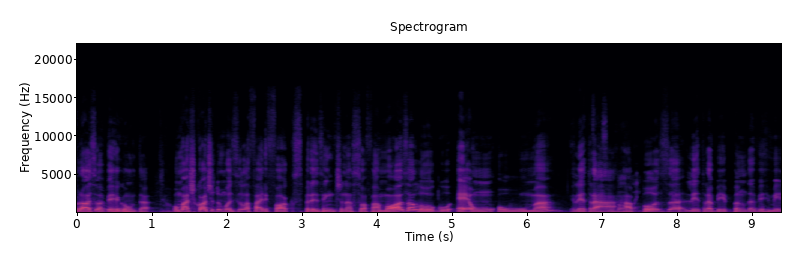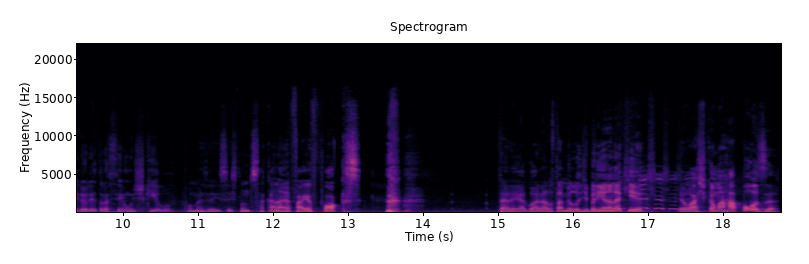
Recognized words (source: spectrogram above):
Próxima pergunta. O mascote do Mozilla Firefox presente na sua famosa logo é um ou uma, letra A, raposa, letra B, panda vermelho ou letra C, um esquilo. Pô, mas aí vocês estão de sacanagem. É Firefox. Pera aí, agora ela tá me ludibriando aqui. Eu acho que é uma raposa.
